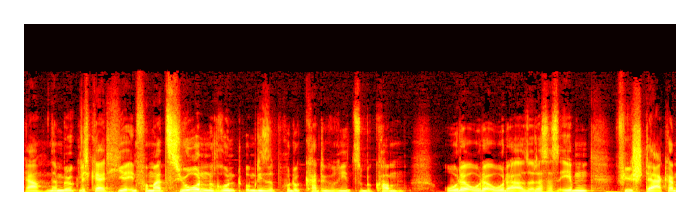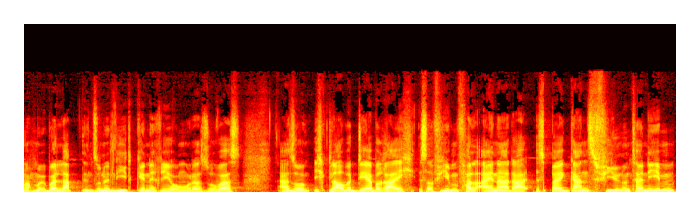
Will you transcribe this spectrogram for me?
ja, einer Möglichkeit, hier Informationen rund um diese Produktkategorie zu bekommen. oder, oder, oder. Also, dass das eben viel stärker nochmal überlappt in so eine Lead-Generierung oder sowas. Also, ich glaube, der Bereich ist auf jeden Fall einer, da ist bei ganz vielen Unternehmen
